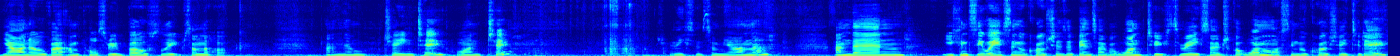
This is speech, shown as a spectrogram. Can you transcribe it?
Yarn over and pull through both loops on the hook. And then chain two. One two. Releasing some yarn there. And then you can see where your single crochets have been. So I've got one two three. So I've just got one more single crochet to do.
